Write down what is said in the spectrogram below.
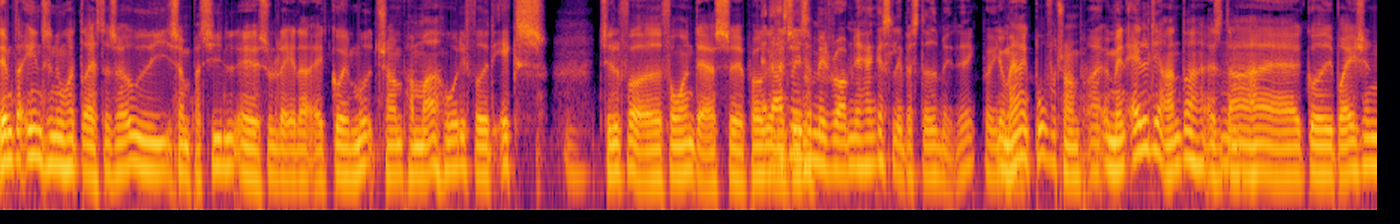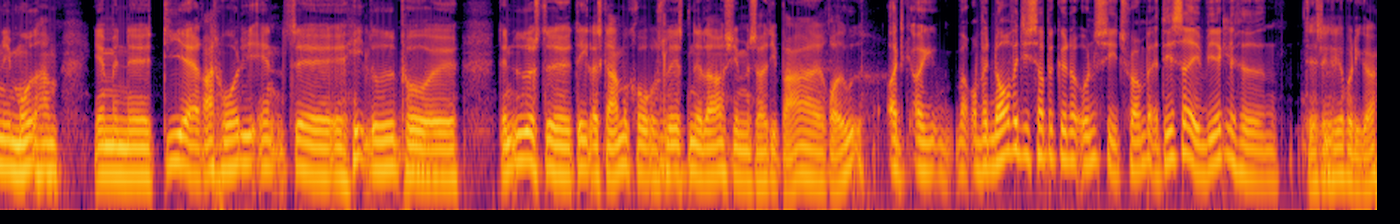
dem, der indtil nu har dristet sig ud i som partisoldater at gå imod Trump, har meget hurtigt fået et X tilføjet foran deres øh, Ja, pågældende der er sådan en titel. som Mitt Romney, han kan slippe afsted med det, ikke? På Jo, men han har ikke brug for Trump. Nej. Men alle de andre, altså, der er gået i bræschen imod ham, jamen, øh, de er ret hurtigt endt øh, helt ude på øh, den yderste del af skammekrogelslisten, eller også, jamen, så er de bare øh, røget ud. Og, og, og hvornår vil de så begynde at undsige Trump? Er det så i virkeligheden... Det er slet ikke sikker på, at de gør.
